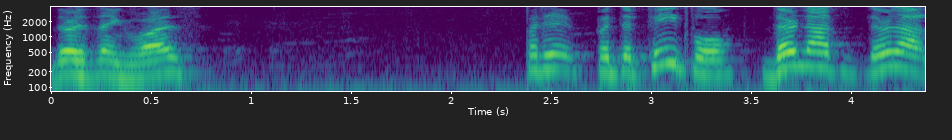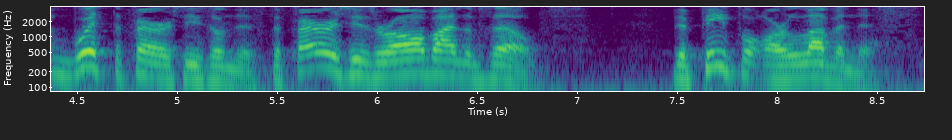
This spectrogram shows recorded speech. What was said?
their thing was. But it, but the people they're not they're not with the Pharisees on this. The Pharisees are all by themselves. The people are loving this.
